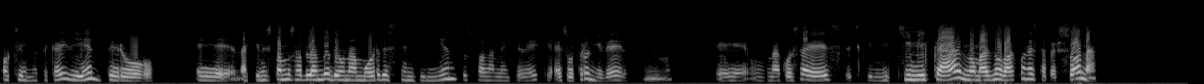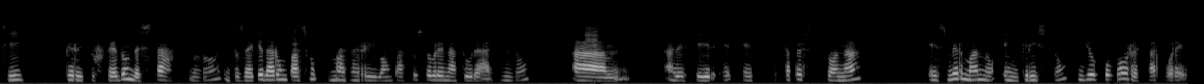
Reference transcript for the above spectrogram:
Ok, no te cae bien, pero eh, aquí no estamos hablando de un amor de sentimientos solamente, ¿ve? que es otro nivel. ¿no? Eh, una cosa es, es que mi química nomás no va con esta persona, sí, pero ¿y tu fe dónde está? ¿no? Entonces hay que dar un paso más arriba, un paso sobrenatural, ¿no? A, a decir, e, esta persona es mi hermano en Cristo y yo puedo rezar por él,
